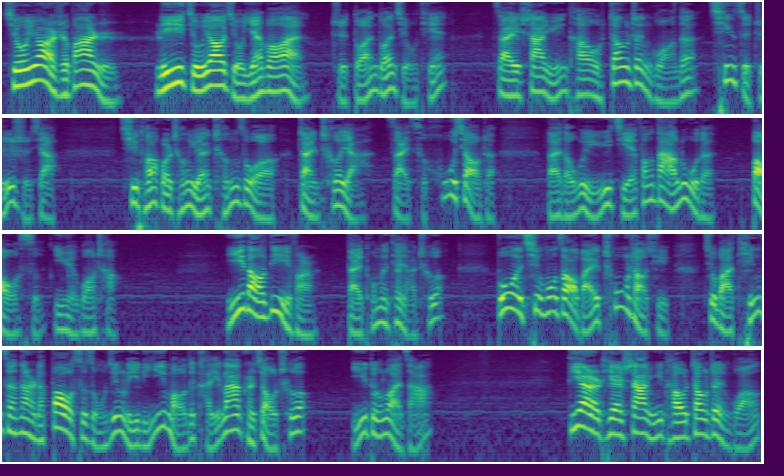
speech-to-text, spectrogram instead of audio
九月二十八日，离九幺九研报案只短短九天，在沙云涛、张振广的亲自指使下，其团伙成员乘坐战车呀，再次呼啸着来到位于解放大路的 BOSS 音乐广场。一到地方，歹徒们跳下车，不问青红皂白，冲上去就把停在那儿的 BOSS 总经理李某的凯迪拉克轿车一顿乱砸。第二天，沙云涛、张振广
